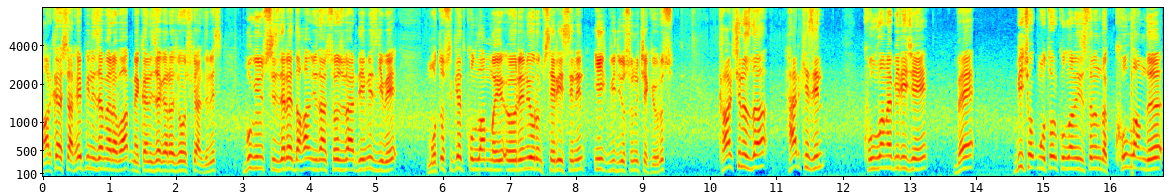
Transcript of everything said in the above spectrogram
Arkadaşlar hepinize merhaba. Mekanize Garaj'a hoş geldiniz. Bugün sizlere daha önceden söz verdiğimiz gibi motosiklet kullanmayı öğreniyorum serisinin ilk videosunu çekiyoruz. Karşınızda herkesin kullanabileceği ve birçok motor kullanıcısının da kullandığı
